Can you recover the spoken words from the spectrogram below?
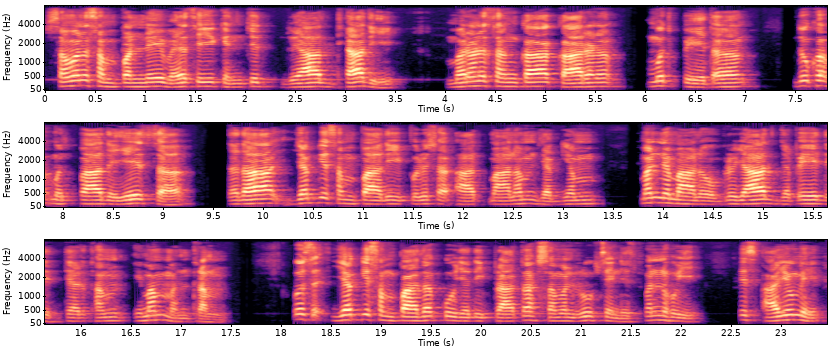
समन संपन्ने वयसी किंचित व्याध्यादि मरण शंका कारण मुत्पेत दुख मुत्पादये स तदा यज्ञ संपादी पुरुष आत्मान यज्ञ मन्यमानो ब्रुयाद जपेदित्यर्थम इमं मंत्रम उस यज्ञ संपादक को यदि प्रातः समन रूप से निष्पन्न हुई, इस आयु में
